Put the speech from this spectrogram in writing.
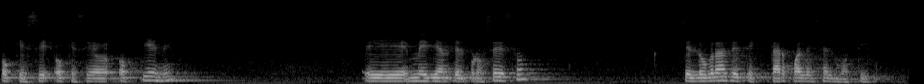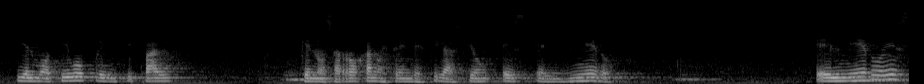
o que se, o que se obtiene eh, mediante el proceso, se logra detectar cuál es el motivo. Y el motivo principal que nos arroja nuestra investigación es el miedo. El miedo es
